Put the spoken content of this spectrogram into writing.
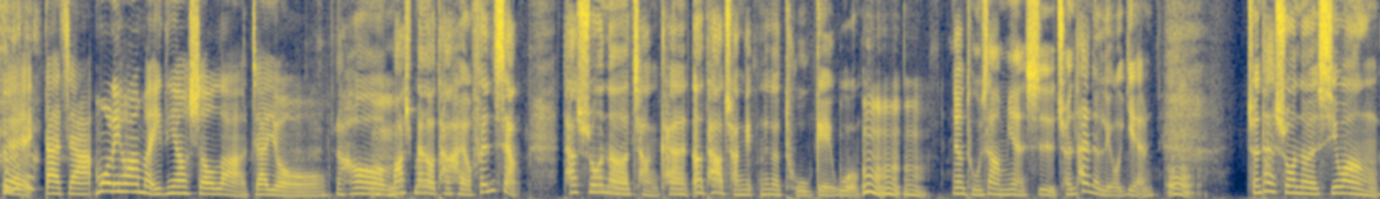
对，大家茉莉花们一定要收啦，加油！然后嗯 Marshmallow 他还有分享，他说呢，场刊呃，他要传给那个图给我，嗯嗯嗯那个图上面是纯泰的留言。嗯，纯泰说呢，希望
